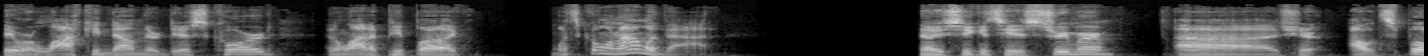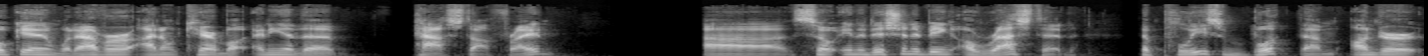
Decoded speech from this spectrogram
they were locking down their Discord, and a lot of people are like, "What's going on with that?" Now you know, so you can see the streamer, uh, outspoken, whatever. I don't care about any of the past stuff, right? Uh, so in addition to being arrested, the police booked them under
